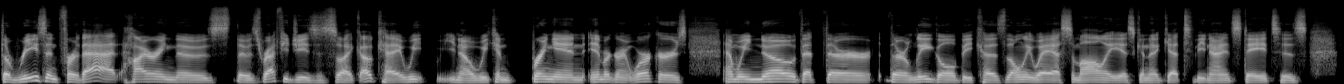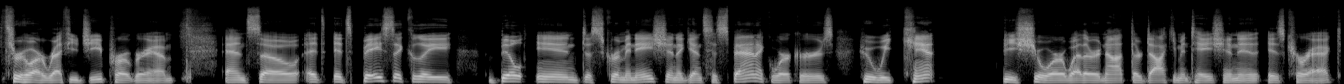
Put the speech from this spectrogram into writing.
the reason for that hiring those those refugees is like okay we you know we can bring in immigrant workers and we know that they're they're legal because the only way a Somali is going to get to the United States is through our refugee program. And so it's it's basically built in discrimination against Hispanic workers who we can't be sure whether or not their documentation is, correct.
